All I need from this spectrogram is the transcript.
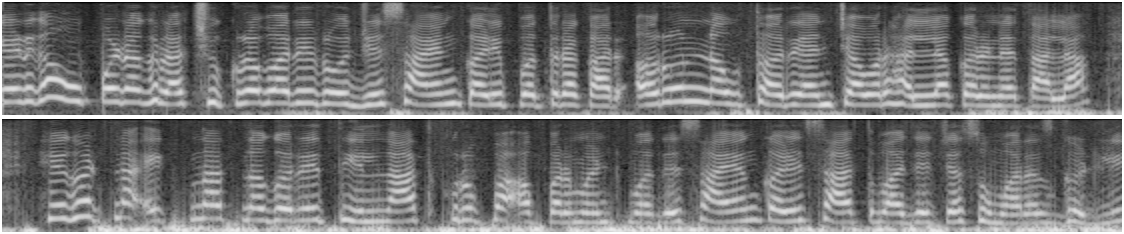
केडगाव उपनगरात शुक्रवारी रोजी सायंकाळी पत्रकार अरुण नवथर यांच्यावर हल्ला करण्यात आला. ही घटना एकनाथ नगर येथील नाथकृपा अपार्टमेंटमध्ये सायंकाळी सात वाजेच्या सुमारास घडली.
